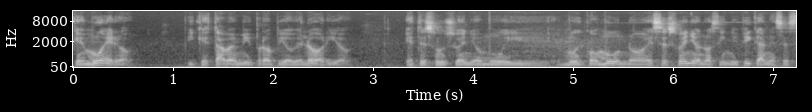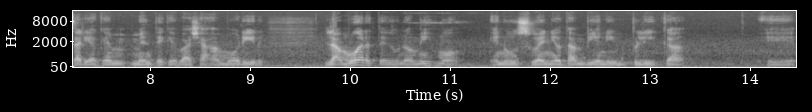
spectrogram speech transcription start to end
que, muero y que estaba en mi propio velorio. Este es un sueño muy, muy común, ¿no? Ese sueño no significa necesariamente que vayas a morir. La muerte de uno mismo en un sueño también implica eh,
